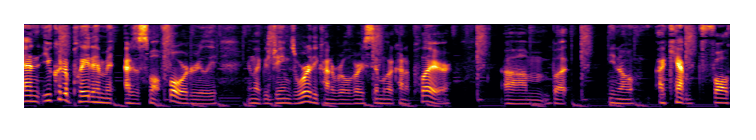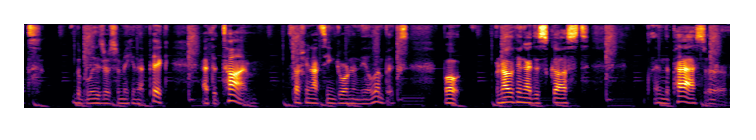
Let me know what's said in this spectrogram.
And you could have played him as a small forward, really, in like the James Worthy kind of role, very similar kind of player. Um, but you know, I can't fault the Blazers for making that pick at the time, especially not seeing Jordan in the Olympics. But another thing I discussed in the past, or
